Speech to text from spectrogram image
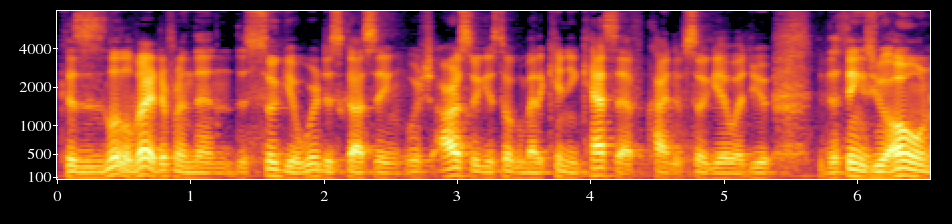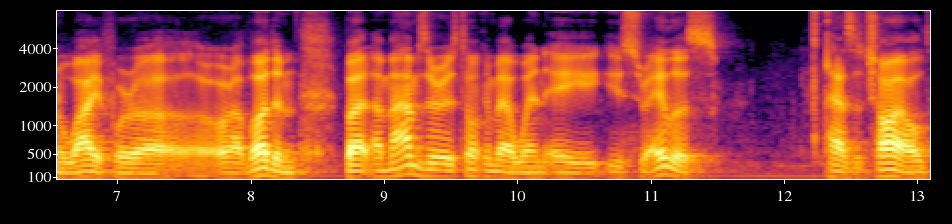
because it's a little very different than the sugya we're discussing, which our sugya is talking about a kinyan kesef kind of sugya, what you the things you own, a wife or a or a vadim. But a Mamzer is talking about when a Israelis has a child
